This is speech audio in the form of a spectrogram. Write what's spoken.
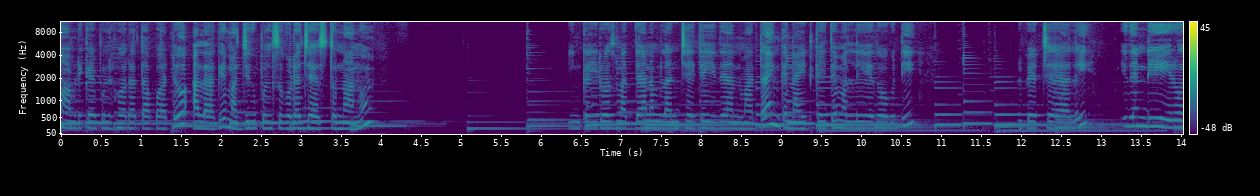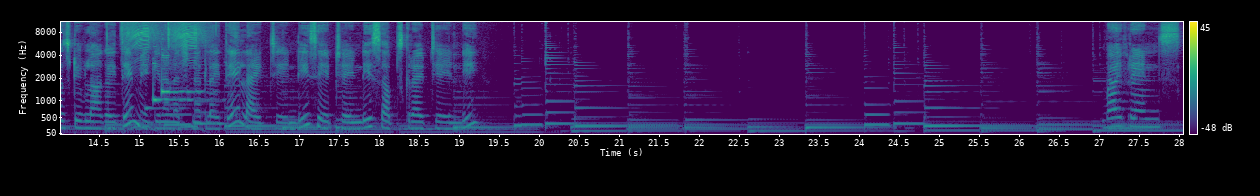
మామిడికాయ పులిహోరతో పాటు అలాగే మజ్జిగ పులుసు కూడా చేస్తున్నాను. ఇంకా ఈరోజు మధ్యాహ్నం లంచ్ అయితే ఇదే అనమాట ఇంకా నైట్కి అయితే మళ్ళీ ఏదో ఒకటి చేయాలి. ఇదండి ఈరోజు వ్లాగ్ అయితే. మీకు గిన నచ్చినట్లయితే లైక్ చేయండి షేర్ చేయండి సబ్స్క్రైబ్ చేయండి. Bye friends.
